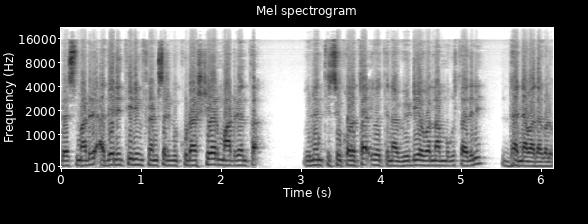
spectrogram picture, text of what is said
ಪ್ರೆಸ್ ಮಾಡ್ರಿ. ಅದೇ ರೀತಿ ನಿಮ್ ಫ್ರೆಂಡ್ಸರಿಗೂ ಕೂಡ ಶೇರ್ ಮಾಡ್ರಿ ಅಂತ ವಿನಂತಿಸಿಕೊಳ್ತಾ ಇವತ್ತಿನ ವಿಡಿಯೋವನ್ನ ಮುಗಿಸ್ತಾ ಇದ್ದೀನಿ. ಧನ್ಯವಾದಗಳು.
